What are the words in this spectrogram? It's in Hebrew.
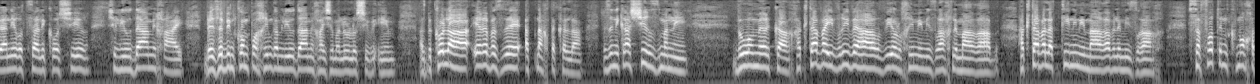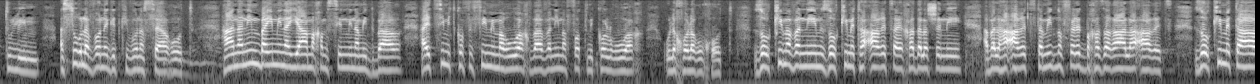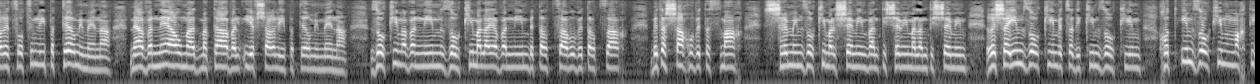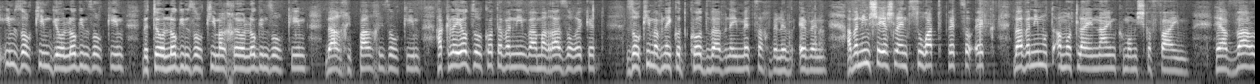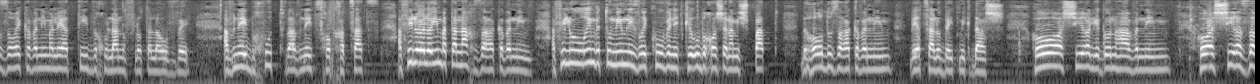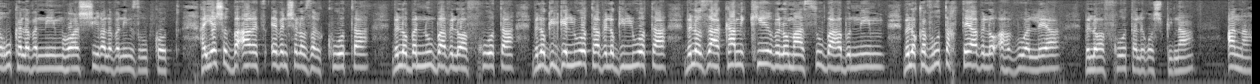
ואני רוצה לקרוא שיר של יהודה עמיחי, וזה במקום פרחים גם ליהודה עמיחי שמלאו לו 70. אז בכל הערב הזה אתנחתא קלה, וזה נקרא שיר זמני. והוא אומר כך, הכתב העברי והערבי הולכים ממזרח למערב, הכתב הלטיני ממערב למזרח. שפות הן כמו חתולים, אסור לבוא נגד כיוון הסערות. העננים באים מן הים, החמסין מן המדבר, העצים מתכופפים עם הרוח, והאבנים עפות מכל רוח ולכל הרוחות. זורקים אבנים, זורקים את הארץ האחד על השני, אבל הארץ תמיד נופלת בחזרה על הארץ. זורקים את הארץ, רוצים להיפטר ממנה, מאבניה ומאדמתה, אבל אי אפשר להיפטר ממנה. זורקים אבנים, זורקים עליי אבנים, בתרצב ובתרצח, בתש"ח ובתשמח, שמים זורקים על שמים ואנטישמים על אנטישמים, רשעים זורקים וצדיקים זורקים, חוטאים זורקים ומחטיאים זורקים, גיאולוגים זורקים ותיאולוגים זורקים, ארכיאולוגים זורקים וארכיפרכי זורקים, הכליות זורקות אבנים והמרה זורקת זורקים אבני קודקוד ואבני מצח ולב אבן, אבנים שיש להן צורת פה צועק, ואבנים מותאמות לעיניים כמו משקפיים. העבר זורק אבנים עלי עתיד וכולן נופלות על ההווה. אבני בחוט ואבני צחוק חצץ. אפילו אלוהים בתנ"ך זרק אבנים. אפילו אורים ותומים נזרקו ונתקעו בחושן המשפט. והורדו זרק אבנים ויצא לו בית מקדש. הו השיר על יגון האבנים, הו השיר הזרוק על אבנים, הו השיר על אבנים זרוקות. היש עוד בארץ אבן שלא זרקו אותה, ולא בנו בה ולא הפכו אותה, ולא גלגלו אותה ולא גילו אותה, ולא זעקה מקיר ולא מעשו בה הבונים, ולא קברו תחתיה ולא אהבו עליה, ולא הפכו אותה לראש פינה. אנא,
